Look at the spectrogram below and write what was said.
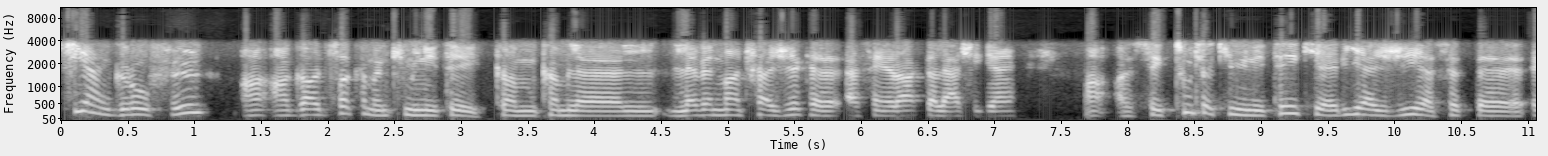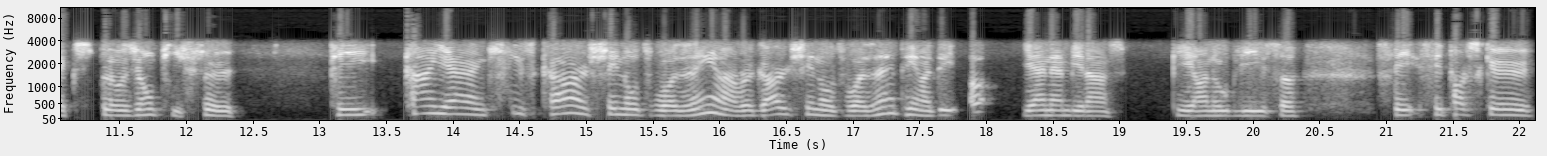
s'il y a un gros feu, on, garde ça comme une communauté, comme comme l'événement tragique à, Saint-Roch de l'Achigan. Ah, ah, c'est toute la communauté qui a réagi à cette euh, explosion puis feu. Puis quand il y a un crise car chez notre voisin, on regarde chez notre voisin puis on dit oh il y a une ambulance puis on oublie ça. C'est parce que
